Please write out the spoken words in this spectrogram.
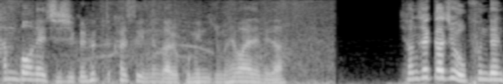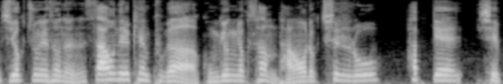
한 번의 지식을 획득할 수 있는가를 고민 좀 해봐야 됩니다. 현재까지 오픈된 지역 중에서는 사우닐 캠프가 공격력 3, 방어력 7으로 합계 10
